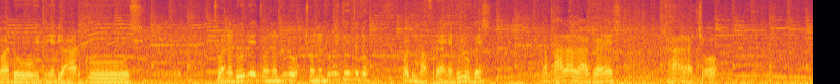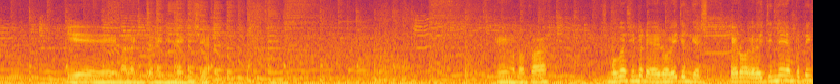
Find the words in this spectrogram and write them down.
waduh itunya di Argus cuana dulu ya cuana dulu cuana dulu itu itu tuh waduh mafreanya dulu guys udah kalah lah guys kalah cok Ye, malah ngincar ininya guys ya. Oke, nggak apa-apa. Semoga sini ada hero legend guys. Hero legendnya yang penting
